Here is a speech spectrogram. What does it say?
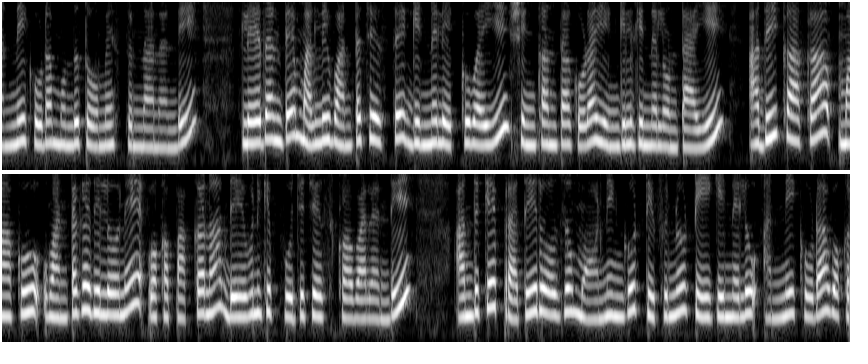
అన్నీ కూడా ముందు తోమేస్తున్నానండి. లేదంటే మళ్ళీ వంట చేస్తే గిన్నెలు ఎక్కువయ్యి షింక్ అంతా కూడా ఎంగిల్ గిన్నెలు ఉంటాయి అదీ కాక మాకు వంటగదిలోనే ఒక పక్కన దేవునికి పూజ చేసుకోవాలండి. అందుకే ప్రతిరోజు మార్నింగ్ టిఫిన్ టీ గిన్నెలు అన్నీ కూడా ఒక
